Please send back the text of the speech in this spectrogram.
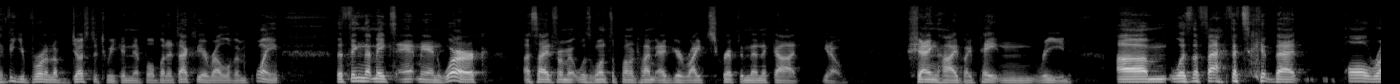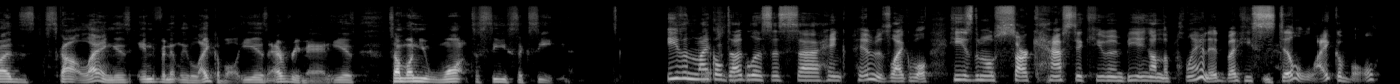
I think you brought it up just to tweak a nipple, but it's actually a relevant point. The thing that makes Ant Man work, aside from it was once upon a time Edgar Wright's script, and then it got you know shanghaied by Peyton Reed, um, was the fact that that Paul Rudd's Scott Lang is infinitely likable. He is every man. He is someone you want to see succeed. Even Michael Douglas as uh, Hank Pym is likable. He's the most sarcastic human being on the planet, but he's Mm. still likable.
